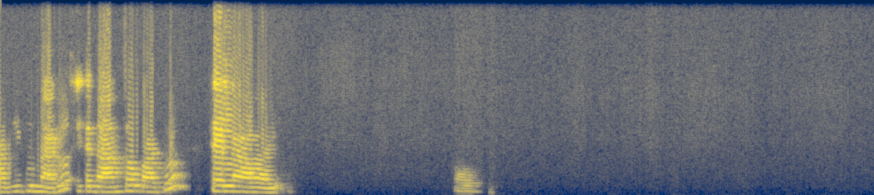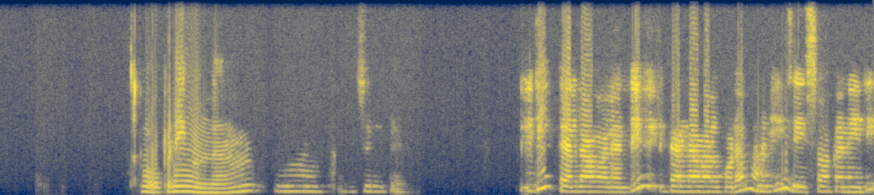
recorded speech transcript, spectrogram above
అడుగుతున్నారు. ఇక దాంతో పాటు తెల్ల ఆవాలు. ఓపెనింగ్ ఉందా? ఇది తెల్ల ఆవాలండి. తెల్ల ఆవాలు కూడా మనకి రీస్టాక్ అనేది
